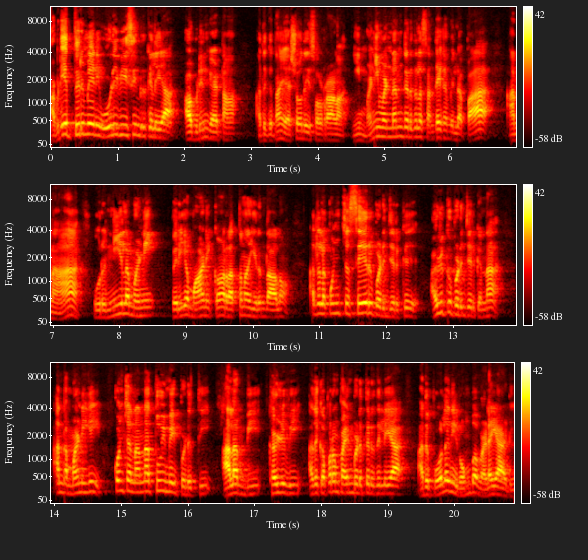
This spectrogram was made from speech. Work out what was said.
அப்படியே திருமேனி ஒளி வீசின்னு இருக்கு இல்லையா? அப்படின்னு கேட்டான். அதுக்கு தான் யசோதை சொல்றாளாம் நீ மணிவண்ணன்கிறதுல சந்தேகம் இல்லைப்பா. ஆனா ஒரு நீலமணி பெரிய மாணிக்கம் ரத்னம் இருந்தாலும் அதுல கொஞ்சம் சேறு படிஞ்சிருக்கு அழுக்கு படிஞ்சிருக்குன்னா அந்த மணியை கொஞ்சம் நல்லா தூய்மைப்படுத்தி அலம்பி கழுவி அதுக்கப்புறம் பயன்படுத்துறது இல்லையா? அது போல நீ ரொம்ப விளையாடி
